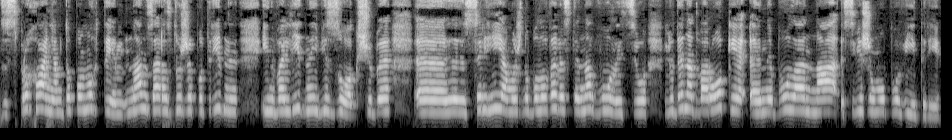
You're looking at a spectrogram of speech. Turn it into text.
з, проханням допомогти. Нам зараз дуже потрібен інвалідний візок, щоб Сергія можна було вивезти на вулицю. Людина два роки не була на свіжому повітрі.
